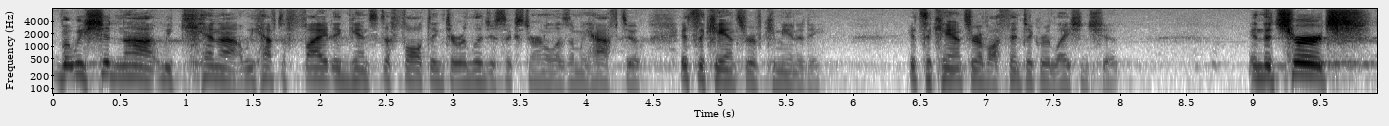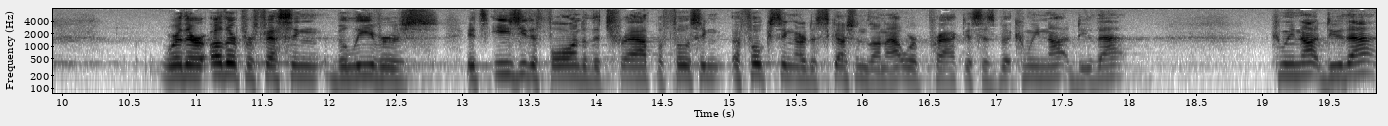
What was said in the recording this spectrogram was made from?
but we should not, we cannot, we have to fight against defaulting to religious externalism. We have to. It's the cancer of community. It's a cancer of authentic relationship. In the church, where there are other professing believers, it's easy to fall into the trap of focusing, of focusing our discussions on outward practices, but can we not do that? Can we not do that?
